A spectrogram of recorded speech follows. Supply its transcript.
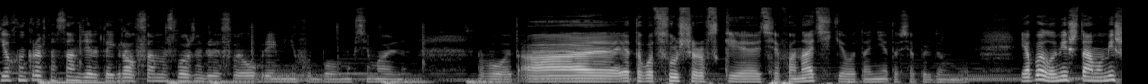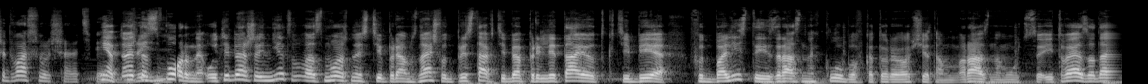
Йохан Кровь на самом деле это играл в самый сложный для своего времени футбол максимально. Вот. А это вот сульшеровские эти фанатики, вот они это все придумывают. Я понял, у Миши там, у Миши два сульшера теперь. Нет, ну это жизни. сборная. У тебя же нет возможности прям, знаешь, вот представь, тебя прилетают к тебе футболисты из разных клубов, которые вообще там разному учатся, и твоя задача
